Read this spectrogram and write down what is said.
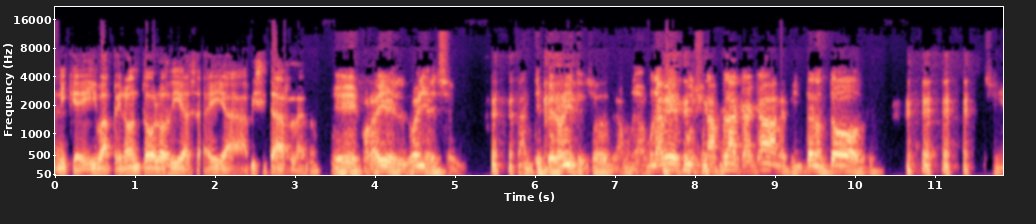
ni que iba Perón todos los días ahí a, a visitarla, ¿no? Sí, por ahí el dueño dice, antiperonista, yo una, una vez puse una placa acá, me pintaron todo. Sí.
